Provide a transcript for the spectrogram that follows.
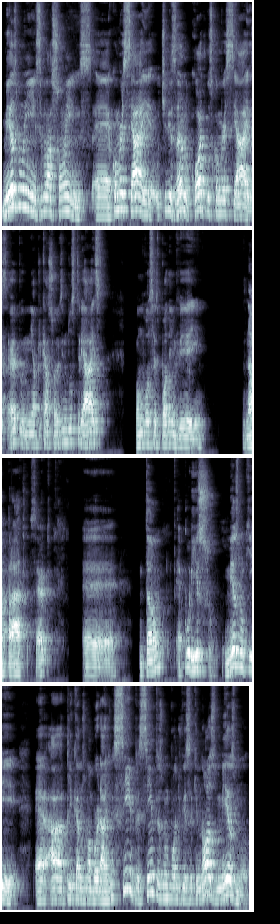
mesmo em simulações é, comerciais, utilizando códigos comerciais, certo? em aplicações industriais, como vocês podem ver aí na prática, certo? É, então, é por isso, mesmo que é, aplicamos uma abordagem simples, simples num ponto de vista que nós mesmos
